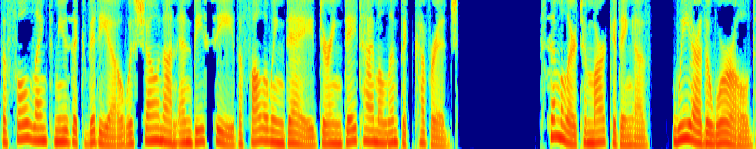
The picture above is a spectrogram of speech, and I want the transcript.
the full-length music video was shown on NBC the following day during daytime Olympic coverage. Similar to marketing of We Are the World,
